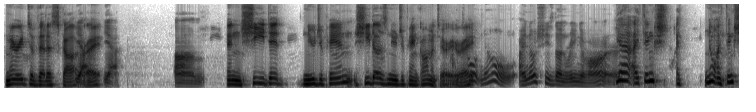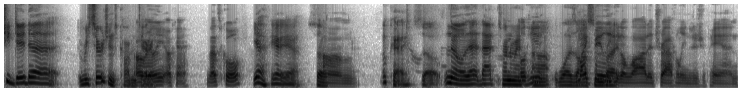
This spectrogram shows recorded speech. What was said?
married to Veda Scott, yeah, right? yeah, um, And she did New Japan. She does New Japan commentary, I right? don't. I know she's done Ring of Honor. Yeah, I think. She, I no, I think she did uh Resurgence commentary. Oh, really? Okay, that's cool. Yeah, yeah, yeah. So Um, okay, so no, that that tournament Well, he- uh, was Mike awesome. Bailey but did a lot of traveling to Japan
